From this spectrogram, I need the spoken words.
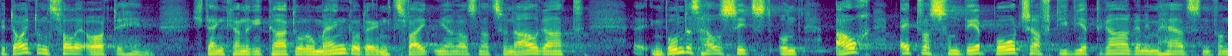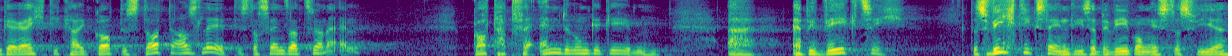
bedeutungsvolle Orte hin. Ich denke an Ricardo Lumengo, der im zweiten Jahr als Nationalrat äh, im Bundeshaus sitzt und auch etwas von der Botschaft, die wir tragen im Herzen, von Gerechtigkeit Gottes dort auslebt. Ist doch sensationell. Gott hat Veränderung gegeben. Äh, er bewegt sich. Das Wichtigste in dieser Bewegung ist, dass wir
